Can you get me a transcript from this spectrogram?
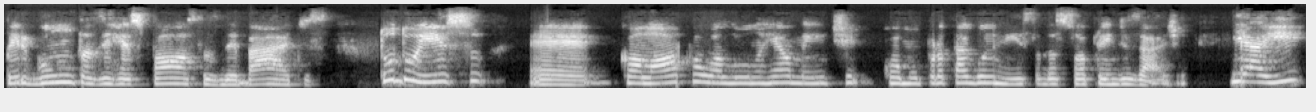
perguntas e respostas, debates, tudo isso é, coloca o aluno realmente como protagonista da sua aprendizagem. E aí,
